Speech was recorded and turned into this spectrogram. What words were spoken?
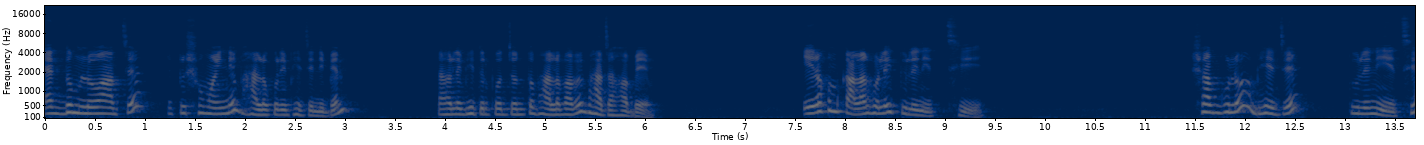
একদম লো আঁচে একটু সময় নিয়ে ভালো করে ভেজে নেবেন। তাহলে ভিতর পর্যন্ত ভালোভাবে ভাজা হবে। এরকম কালার হলেই তুলে নিচ্ছি। সবগুলো ভেজে তুলে নিয়েছি।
